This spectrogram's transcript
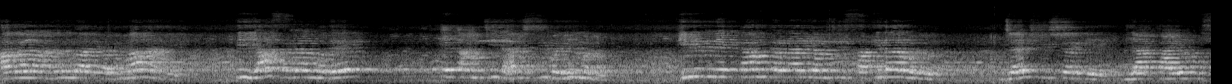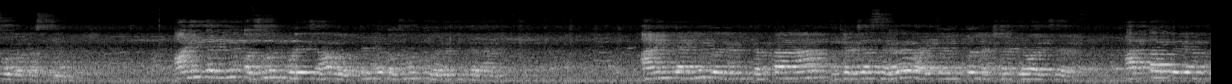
आम्हाला आनंद आणि अभिमान आहे की या सगळ्यांमध्ये एक आमची धाडसी बहीण म्हणून हिरीने काम करणारी आमची साथीदार म्हणून जय श्री शेळके या कायम सोबत असतील. आणि त्यांनी अजून पुढे जावं त्यांनी अजून प्रगती करावी. आणि त्यांनी प्रगती करताना इकडच्या सगळ्या बायकांनी पण लक्षात ठेवायचं. आतापर्यंत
